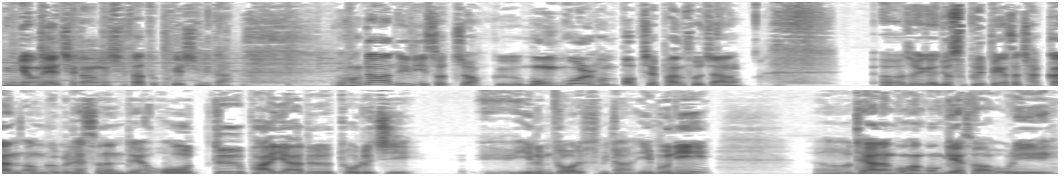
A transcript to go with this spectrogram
김경래 최강 시사 듣고 계십니다. 황당한 일이 있었죠. 그 몽골 헌법재판소장 어, 저희가 뉴스 브리핑에서 잠깐 언급을 했었는데요. 오드바야르 도르지 이- 이름도 어렵습니다. 이분이 어, 대한항공 항공기에서 우리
